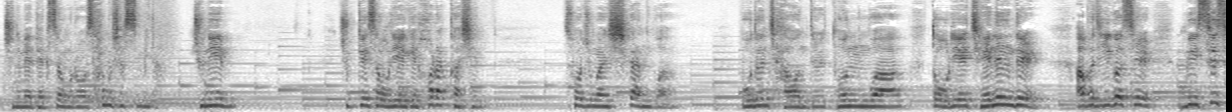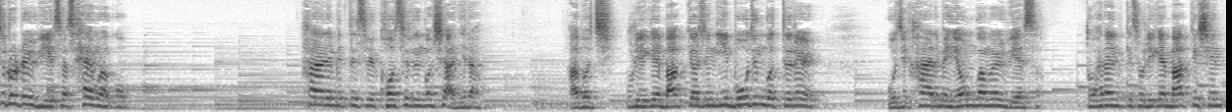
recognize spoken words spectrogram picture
주님의 백성으로 삼으셨습니다. 주님, 주께서 우리에게 허락하신 소중한 시간과 모든 자원들, 돈과 또 우리의 재능들, 아버지 이것을 우리 스스로를 위해서 사용하고 하나님의 뜻을 거스르는 것이 아니라 아버지, 우리에게 맡겨진 이 모든 것들을 오직 하나님의 영광을 위해서 또 하나님께서 우리에게 맡기신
